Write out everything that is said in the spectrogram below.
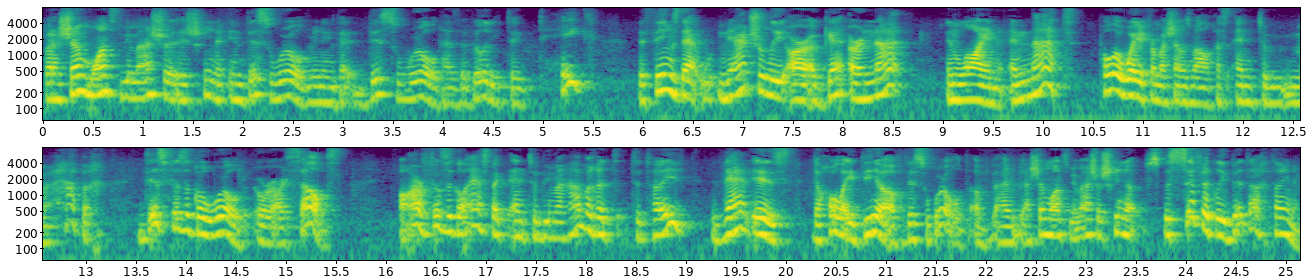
But Hashem wants to be Masha Shechina in this world, meaning that this world has the ability to take the things that naturally are again, are not in line and not pull away from Hashem's Malchus and to mahapach this physical world or ourselves, our physical aspect, and to be mahavach to Taif, that is the whole idea of this world. Of Hashem wants to be Masha Shechina specifically bitach tainim.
